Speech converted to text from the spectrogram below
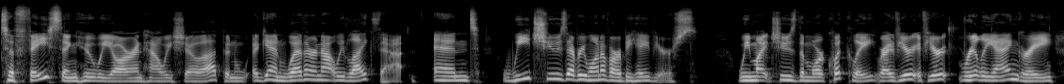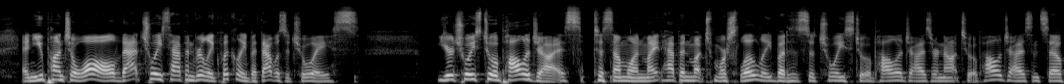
to facing who we are and how we show up. And again, whether or not we like that. And we choose every one of our behaviors. We might choose them more quickly, right? If you're if you're really angry and you punch a wall, that choice happened really quickly, but that was a choice. Your choice to apologize to someone might happen much more slowly, but it's a choice to apologize or not to apologize. And so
